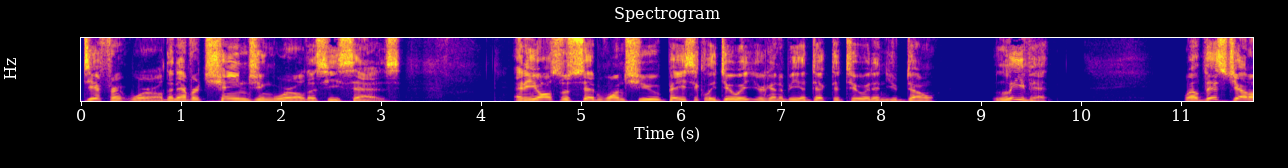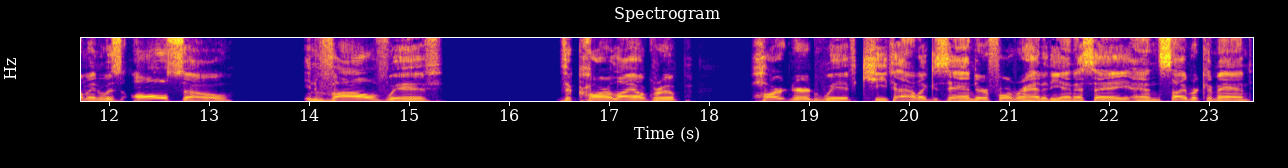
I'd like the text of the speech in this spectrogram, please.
different world, an ever changing world, as he says. And he also said once you basically do it, you're going to be addicted to it and you don't leave it. Well, this gentleman was also involved with the Carlyle Group, partnered with Keith Alexander, former head of the NSA and Cyber Command,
